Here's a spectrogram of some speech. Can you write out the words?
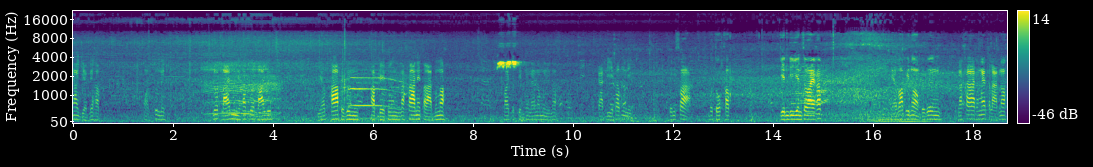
ย่าเหยียดเลยครับอดขึ้นเลยรถร้ายมือนี้ครับรถร้ายอยู่ เดี๋ยวพาไปเบิ่งอัปเดตเพิ่งราคาในตลาดมั้งเนาะว่าจะเป็นเท่านั้นเนาะมื่อนี้เนาะากาศดีครับวันนี้ฝนฟ้าบตกครับ เย็นดีเย็นสบายครับเดี๋ยวว่าพี่น้องไปเบิ่งราคาทั้งในตลาดเนาะ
